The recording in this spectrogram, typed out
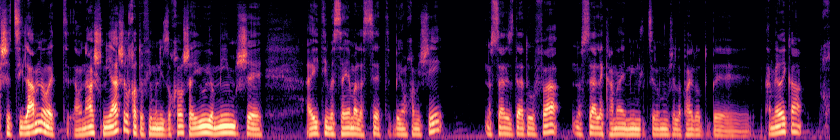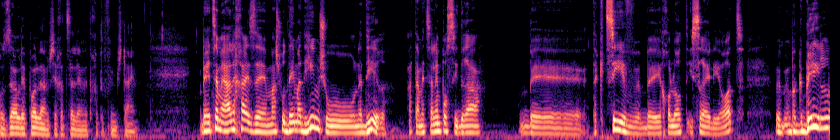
כשצילמנו את העונה השנייה של חטופים אני זוכר שהיו ימים שהייתי מסיים על הסט ביום חמישי, נוסע לשדה התעופה, נוסע לכמה ימים לצילומים של הפיילוט באמריקה, חוזר לפה להמשיך לצלם את חטופים 2. בעצם היה לך איזה משהו די מדהים שהוא נדיר. אתה מצלם פה סדרה בתקציב ביכולות ישראליות, ובמקביל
